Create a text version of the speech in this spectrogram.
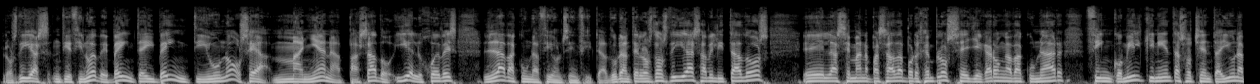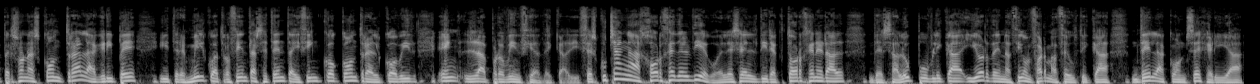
los días 19, 20 y 21, o sea, mañana, pasado y el jueves, la vacunación sin cita. Durante los dos días habilitados, eh, la semana pasada, por ejemplo, se llegaron a vacunar 5.581 personas contra la gripe y 3.475 contra el COVID en la provincia de Cádiz. Escuchan a Jorge del Diego, él es el director general de Salud Pública y Ordenación Farmacéutica de la Consejería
